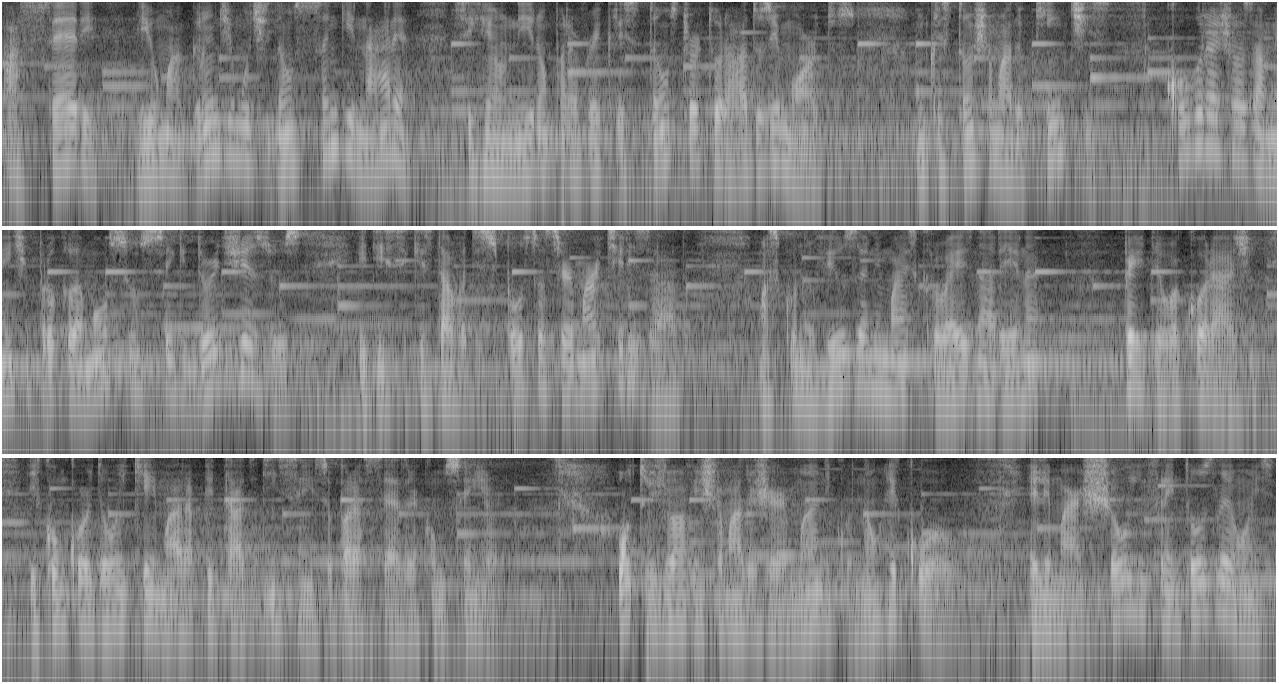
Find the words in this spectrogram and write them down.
A série e uma grande multidão sanguinária se reuniram para ver cristãos torturados e mortos. Um cristão chamado Quintes corajosamente proclamou-se um seguidor de Jesus e disse que estava disposto a ser martirizado, mas quando viu os animais cruéis na arena, perdeu a coragem e concordou em queimar a pitada de incenso para César como Senhor. Outro jovem chamado Germânico não recuou. Ele marchou e enfrentou os leões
